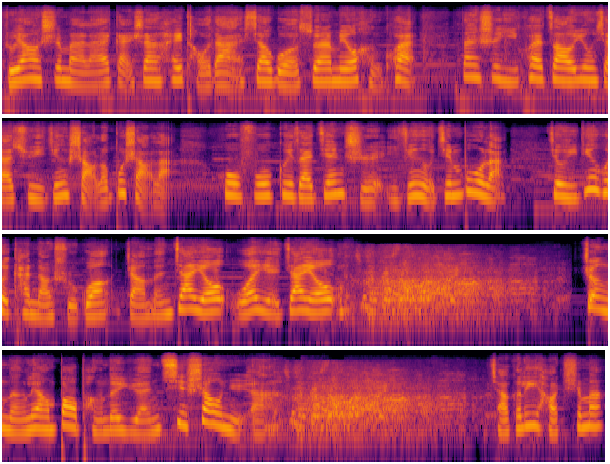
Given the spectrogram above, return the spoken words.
主要是买来改善黑头的，效果虽然没有很快，但是一块皂用下去已经少了不少了。护肤贵在坚持，已经有进步了，就一定会看到曙光。掌门加油，我也加油。正能量爆棚的元气少女啊！巧克力好吃吗？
